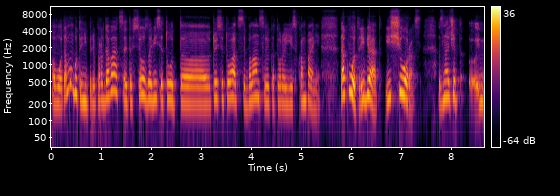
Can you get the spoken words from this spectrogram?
Вот, а могут и не перепродаваться, это все зависит от э, той ситуации балансовой, которая есть в компании. Так вот, ребят, еще раз, значит, э,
